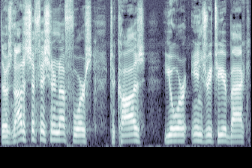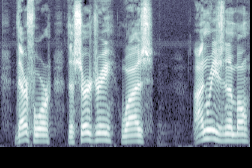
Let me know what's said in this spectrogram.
There's not a sufficient enough force to cause your injury to your back. Therefore, the surgery was unreasonable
